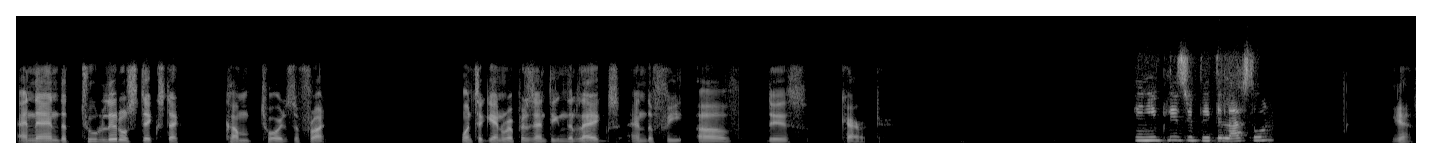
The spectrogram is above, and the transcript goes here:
and then the two little sticks that come towards the front. Once again, representing the legs and the feet of this character. Can you please repeat the last one? Yes.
